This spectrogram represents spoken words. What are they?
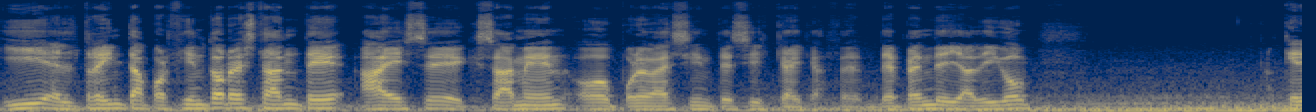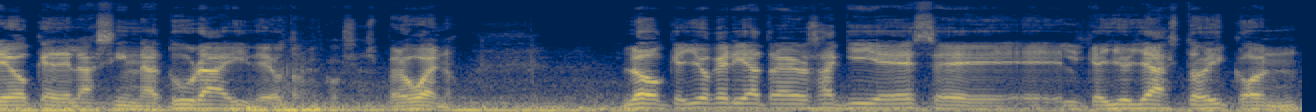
y el 30% restante a ese examen o prueba de síntesis que hay que hacer. Depende, ya digo, creo que de la asignatura y de otras cosas. Pero bueno, lo que yo quería traeros aquí es eh, el que yo ya estoy con,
